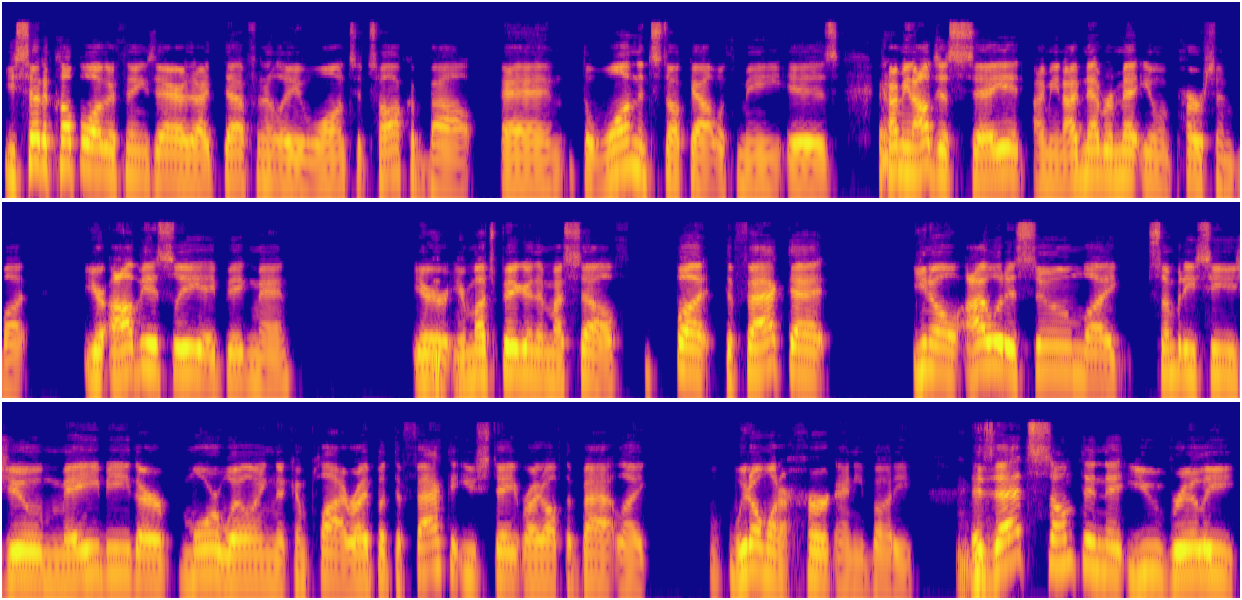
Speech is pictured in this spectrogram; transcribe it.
you said a couple other things there that I definitely want to talk about. And the one that stuck out with me is, and I mean, I'll just say it. I mean, I've never met you in person, but you're obviously a big man. You're you're much bigger than myself, but the fact that you know, I would assume like somebody sees you, maybe they're more willing to comply, right? But the fact that you state right off the bat, like, we don't want to hurt anybody, mm-hmm. is that something that you've really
